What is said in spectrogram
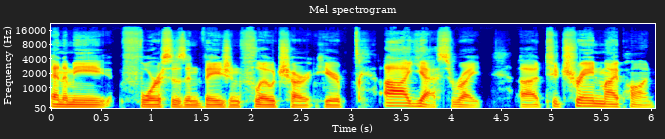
enemy forces invasion flow chart here. Ah, uh, yes, right. Uh, to train my pawn.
